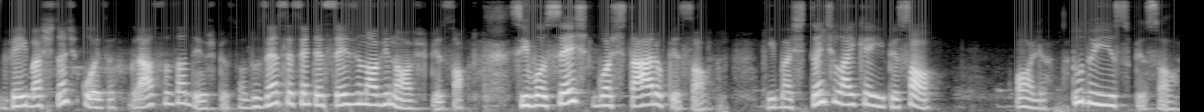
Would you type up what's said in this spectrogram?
veio bastante coisa, graças a Deus, pessoal. 266,99, pessoal. Se vocês gostaram, pessoal, e bastante like aí, pessoal. Olha, tudo isso, pessoal.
